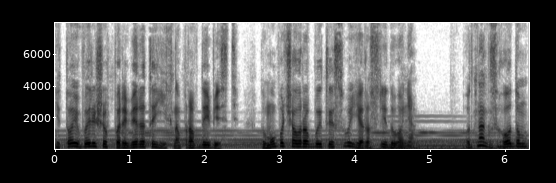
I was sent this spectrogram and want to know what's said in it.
і той вирішив перевірити їх на правдивість, тому почав робити своє розслідування. Однак згодом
